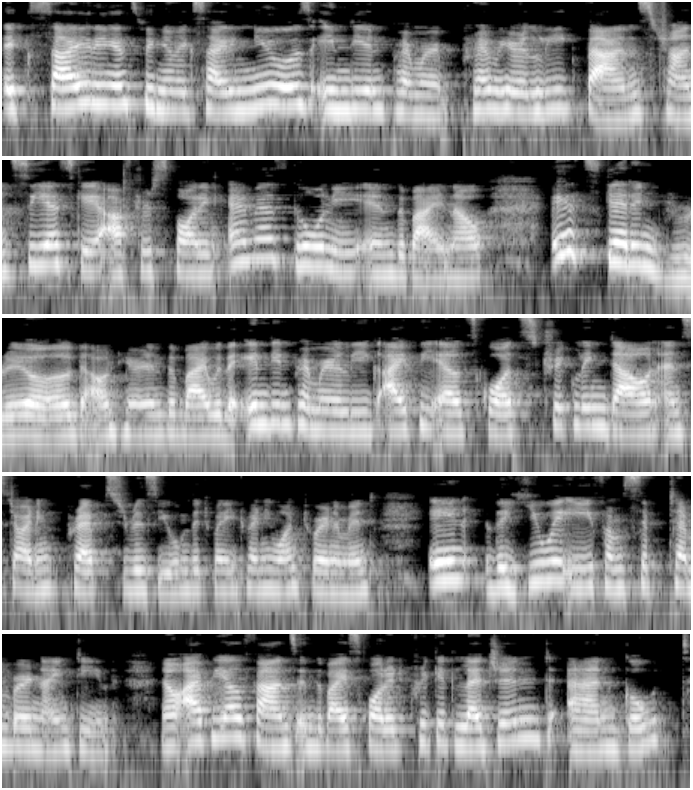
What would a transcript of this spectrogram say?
Exciting and speaking of exciting news, Indian Premier, Premier League fans chant CSK after spotting MS Dhoni in Dubai. Now, it's getting real down here in Dubai with the Indian Premier League IPL squads trickling down and starting preps to resume the 2021 tournament in the UAE from September 19th. Now, IPL fans in Dubai spotted cricket legend and GOAT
